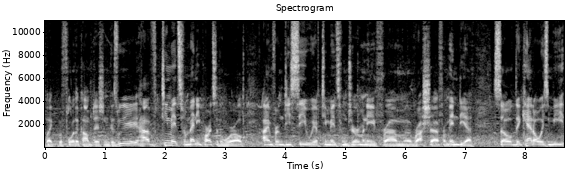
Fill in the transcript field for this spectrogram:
like before the competition. Because we have teammates from many parts of the world. I'm from DC. We have teammates from Germany, from Russia, from India. So they can't always meet.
